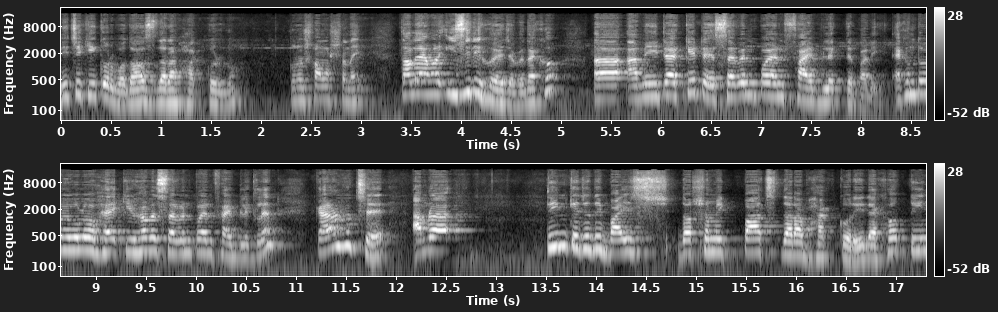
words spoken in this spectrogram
নিচে কি করব? দশ দ্বারা ভাগ করব। কোনো সমস্যা নাই। তাহলে আমার ইজিলি হয়ে যাবে। দেখো আমি এটা কেটে সেভেন পয়েন্ট ফাইভ লিখতে পারি। এখন তুমি বলব হ্যাঁ কীভাবে সেভেন পয়েন্ট ফাইভ লিখলেন? কারণ হচ্ছে, আমরা তিনকে যদি বাইশ দশমিক পাঁচ দ্বারা ভাগ করি, দেখো, তিন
